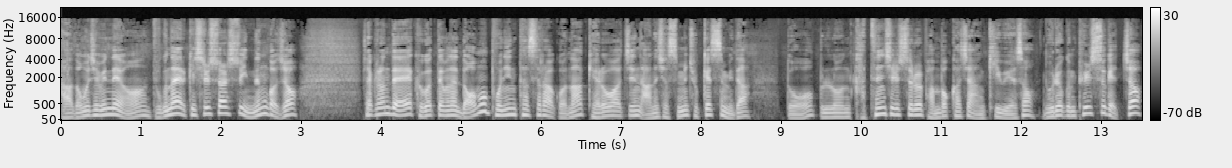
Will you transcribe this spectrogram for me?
아, 너무 재밌네요. 누구나 이렇게 실수할 수 있는 거죠. 자, 그런데 그것 때문에 너무 본인 탓을 하거나 괴로워하진 않으셨으면 좋겠습니다. 또, 물론 같은 실수를 반복하지 않기 위해서 노력은 필수겠죠?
